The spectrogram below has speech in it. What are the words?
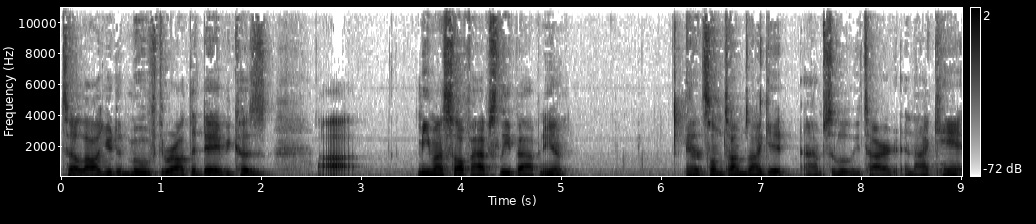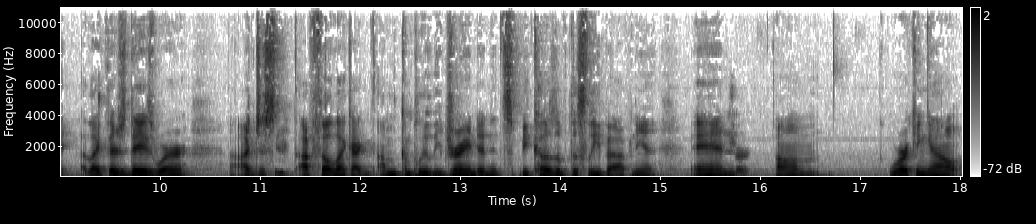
to allow you to move throughout the day because uh, me myself I have sleep apnea sure. and sometimes I get absolutely tired and I can't like there's days where I just I felt like I, I'm completely drained and it's because of the sleep apnea and sure. Um, working out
